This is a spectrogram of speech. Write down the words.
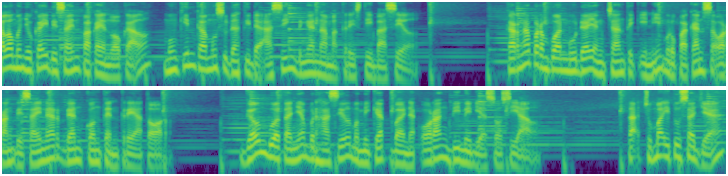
Kalau menyukai desain pakaian lokal, mungkin kamu sudah tidak asing dengan nama Kristi Basil. Karena perempuan muda yang cantik ini merupakan seorang desainer dan konten kreator. Gaun buatannya berhasil memikat banyak orang di media sosial. Tak cuma itu saja,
